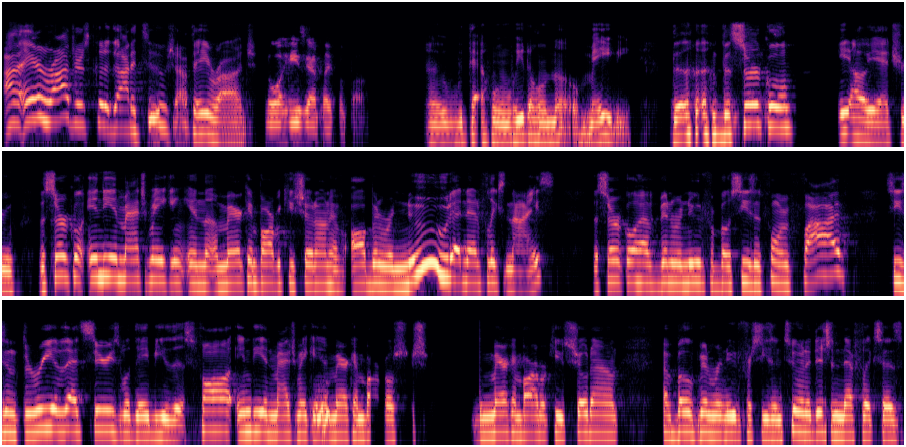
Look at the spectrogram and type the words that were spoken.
Uh, Aaron Rodgers could have got it too. Shout out to A. Raj. well, he's got to play football. Uh, that one, we don't know. Maybe the the circle. Oh yeah, true. The circle, Indian matchmaking, and the American Barbecue Showdown have all been renewed at Netflix. Nice. The circle have been renewed for both season four and five. Season three of that series will debut this fall. Indian matchmaking, and American Barbecue, sh- the American Barbecue Showdown have both been renewed for season two. In addition, Netflix has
